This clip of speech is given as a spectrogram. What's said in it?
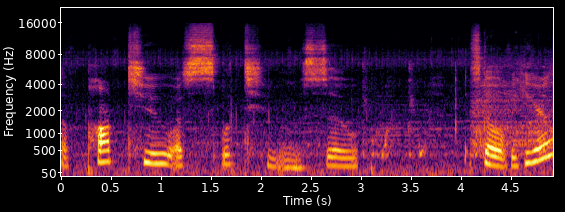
of part two of Splatoon. So let's go over here.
